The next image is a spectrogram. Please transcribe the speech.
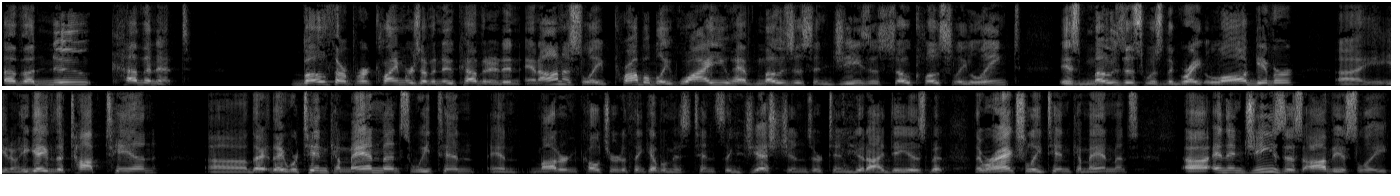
of a new covenant. Both are proclaimers of a new covenant, and, and honestly, probably why you have Moses and Jesus so closely linked is Moses was the great lawgiver. Uh, he, you know, he gave the top ten. Uh, they, they, were Ten Commandments. We tend in modern culture to think of them as ten suggestions or ten good ideas, but they were actually Ten Commandments. Uh, and then Jesus obviously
